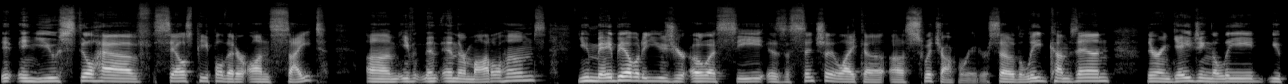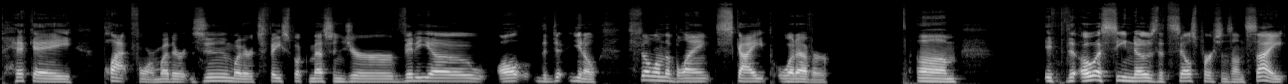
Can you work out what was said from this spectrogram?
it, and you still have salespeople that are on site, um, even in, in their model homes, you may be able to use your OSC is essentially like a, a switch operator. So the lead comes in, they're engaging the lead. You pick a platform, whether it's Zoom, whether it's Facebook Messenger, video, all the you know, fill in the blank, Skype, whatever. Um, if the OSC knows that the salesperson's on site,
